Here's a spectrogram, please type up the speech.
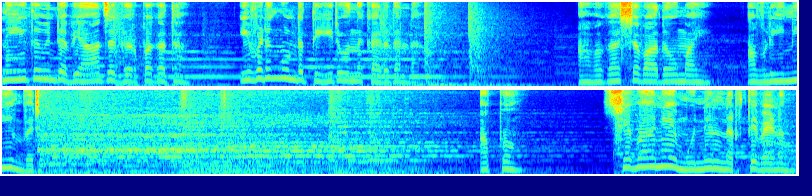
നീതുവിന്റെ വ്യാജ ഗർഭകഥ ഇവിടം കൊണ്ട് തീരുമെന്ന് കരുതണ്ട. അവകാശവാദവുമായി അവൾ ഇനിയും വരും. അപ്പോ ശിവാനിയെ മുന്നിൽ നിർത്തി വേണം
